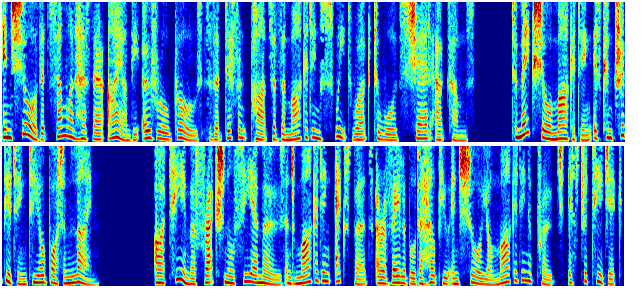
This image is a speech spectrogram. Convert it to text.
Ensure that someone has their eye on the overall goals so that different parts of the marketing suite work towards shared outcomes. To make sure marketing is contributing to your bottom line. Our team of fractional CMOs and marketing experts are available to help you ensure your marketing approach is strategic,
